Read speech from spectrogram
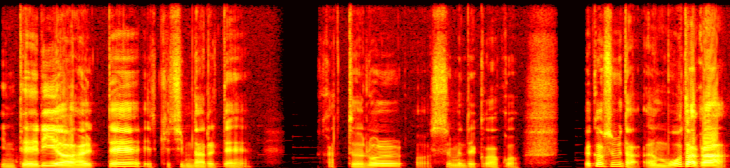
인테리어 할 때, 이렇게 집 나를 때, 카트를 어, 쓰면 될 것 같고, 별거 없습니다. 어, 모다가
